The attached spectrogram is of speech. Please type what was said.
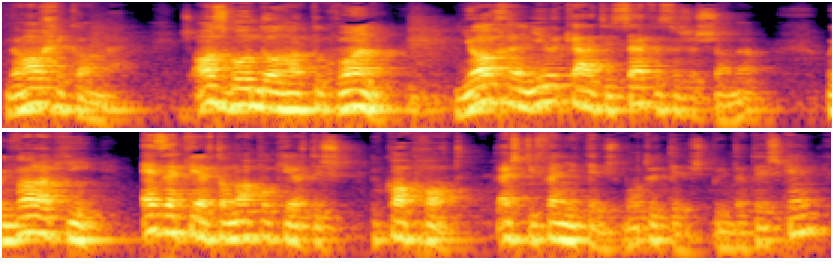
De már. És azt gondolhattuk volna, Jachel Nyilkálti Szefeszesosana, hogy valaki ezekért a napokért is kaphat esti fenyítést, botütést büntetésként,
